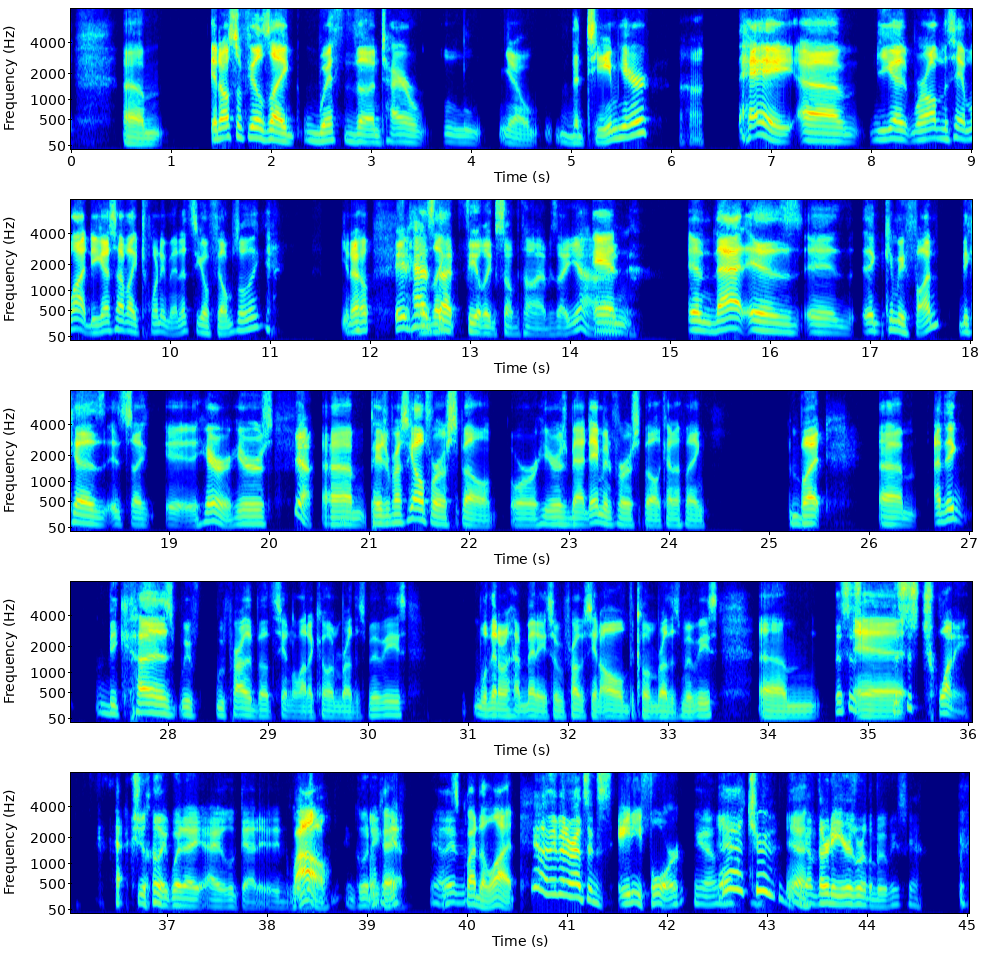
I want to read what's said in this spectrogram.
Um it also feels like with the entire you know the team here, uh-huh. hey, um you guys we're all in the same lot. Do you guys have like 20 minutes to go film something? you know? it has like- that feeling sometimes like yeah and and that is is it can be fun because it's like eh, here here's Yeah. um Pedro Pascal for a spell or here's Matt Damon for a spell kind of thing but um I think because we've we've probably both seen a lot of Coen Brothers movies well they don't have many so we've probably seen all of the Coen Brothers movies um this is eh, this is 20 actually like when I, I looked at it including, Wow. including Okay. yeah yeah that's quite a lot yeah they've been around since 84 you know yeah true yeah 30 years worth of movies yeah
